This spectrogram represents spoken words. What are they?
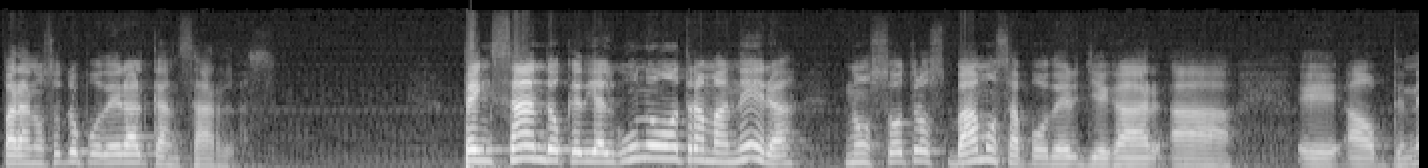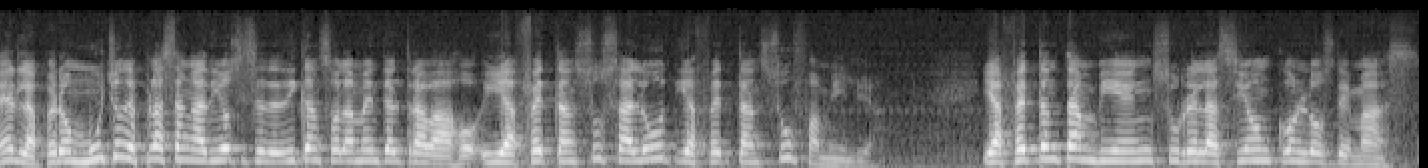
para nosotros poder alcanzarlas. Pensando que de alguna u otra manera nosotros vamos a poder llegar a eh, a obtenerla. Pero muchos desplazan a Dios y se dedican solamente al trabajo y afectan su salud y afectan su familia. Y afectan también su relación con los demás.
